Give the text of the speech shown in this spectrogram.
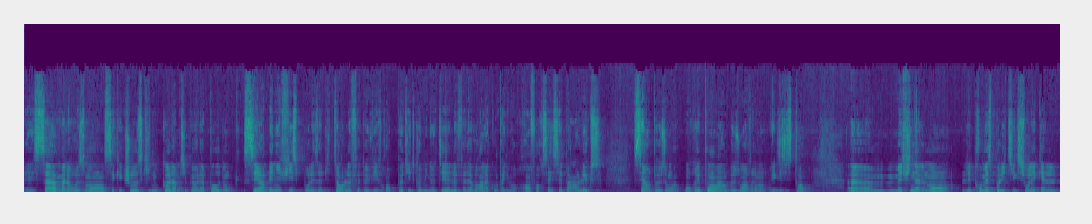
et ça, malheureusement, c'est quelque chose qui nous colle un petit peu à la peau. Donc, c'est un bénéfice pour les habitants, le fait de vivre en petite communauté, le fait d'avoir un accompagnement renforcé. C'est pas un luxe, c'est un besoin. On répond à un besoin vraiment existant. Euh, mais finalement, les promesses politiques sur lesquelles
